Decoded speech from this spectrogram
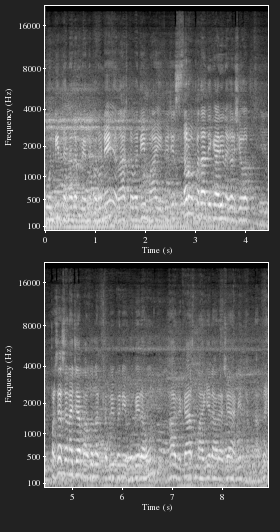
कोंडीत धरण्याचा प्रयत्न करू नये. राष्ट्रवादी महायुतीचे सर्व पदाधिकारी नगरसेवक प्रशासनाच्या बाजूला कमीपणे उभे राहून हा विकास मार्गी लावल्याशिवाय आम्ही थांबणार नाही.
